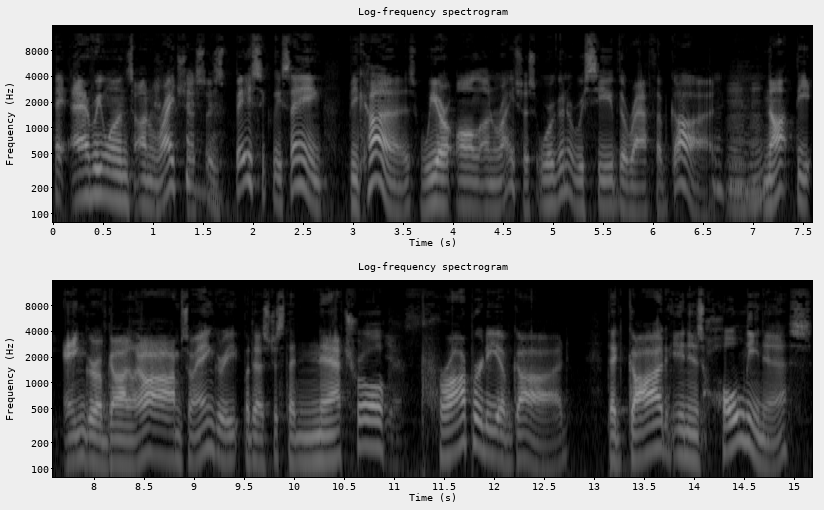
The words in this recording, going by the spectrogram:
hey, everyone's unrighteous is basically saying, because we are all unrighteous, we're going to receive the wrath of God. Mm-hmm. Mm-hmm. Not the anger of God, like, oh, I'm so angry, but that's just the natural property of God that God, in His holiness,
